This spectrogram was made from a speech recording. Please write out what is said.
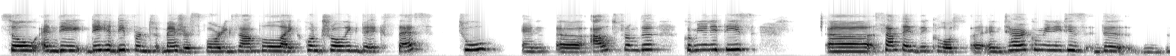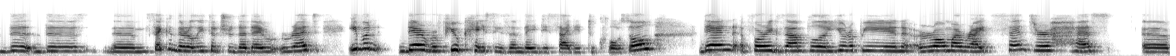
so and they they had different measures. For example, like controlling the access to and uh, out from the communities. Uh, sometimes they close uh, entire communities. The the the um, secondary literature that I read, even there were few cases, and they decided to close all. Then, for example, a European Roma Rights Center has uh,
